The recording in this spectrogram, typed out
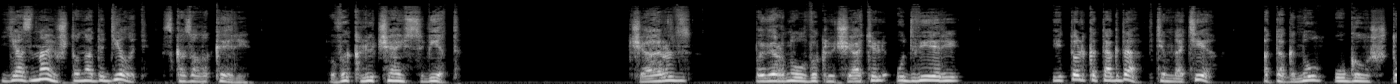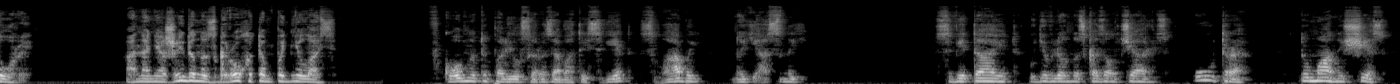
«Я знаю, что надо делать», — сказала Кэрри. «Выключай свет!» Чарльз повернул выключатель у двери и только тогда, в темноте, отогнул угол шторы. Она неожиданно с грохотом поднялась. В комнату полился розоватый свет, слабый, но ясный. «Светает», — удивленно сказал Чарльз. «Утро. Туман исчез.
